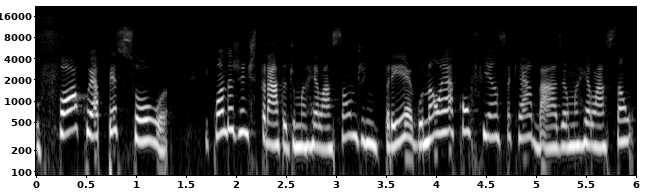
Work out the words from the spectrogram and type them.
O foco é a pessoa. E quando a gente trata de uma relação de emprego, não é a confiança que é a base, é uma relação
